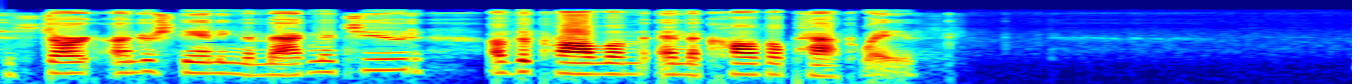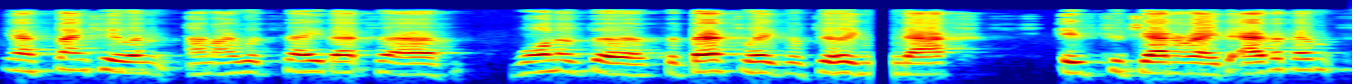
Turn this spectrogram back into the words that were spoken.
to start understanding the magnitude of the problem and the causal pathways. Yes, thank you. And, and I would say that uh, one of the, the best ways of doing that is to generate evidence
